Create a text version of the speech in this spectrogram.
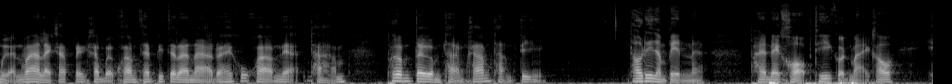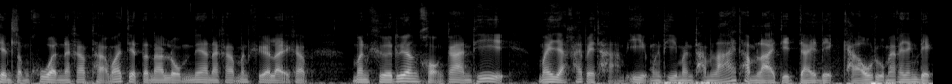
มือนว่าอะไรครับเป็นคำเบิกความแทนพิจารณาโดยให้คู่ความเนี่ยถามเพิ่มเติมถามข้ามถามติงเท่าที่จำเป็นนะภายในขอบที่กฎหมายเขา เห็นสมควรนะครับ ถามว่าเจตนารมณ์เนี่ยนะครับมันคืออะไรครับ มันคือเรื่องของการที่ไม่อยากให้ไปถามอีกบางทีมันทำร้ายทำลายจิตใจเด็กเขาถูกไหมเขายังเด็ก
